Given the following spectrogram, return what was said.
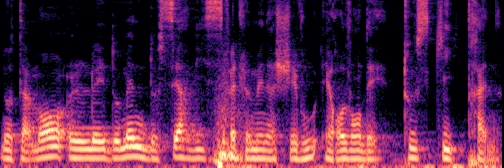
notamment les domaines de service. Faites le ménage chez vous et revendez tout ce qui traîne.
